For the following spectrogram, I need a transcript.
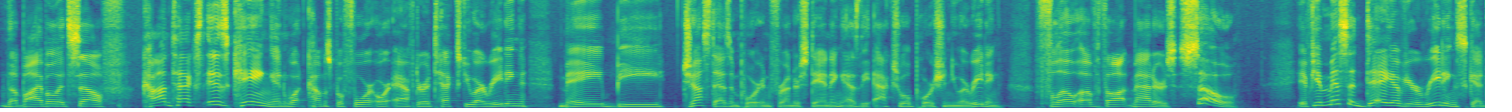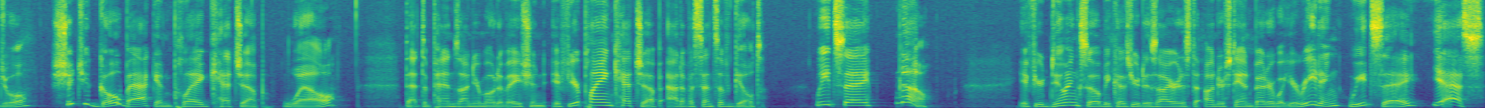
the Bible itself. Context is king, and what comes before or after a text you are reading may be just as important for understanding as the actual portion you are reading. Flow of thought matters. So, if you miss a day of your reading schedule, should you go back and play catch up? Well, that depends on your motivation. If you're playing catch up out of a sense of guilt, we'd say no. If you're doing so because your desire is to understand better what you're reading, we'd say yes.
